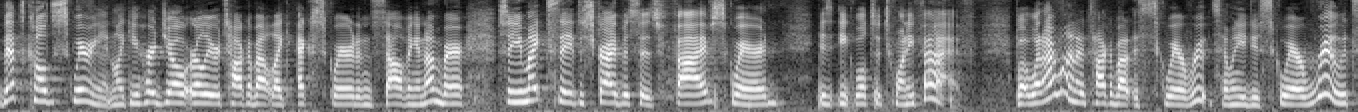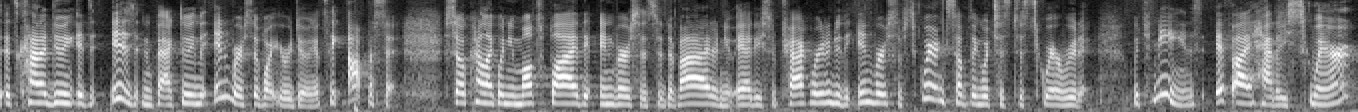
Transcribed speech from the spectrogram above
that's called squaring. Like you heard Joe earlier talk about like x squared and solving a number. So you might say describe this as 5 squared is equal to 25. But what I want to talk about is square roots. And when you do square roots, it's kind of doing, it is in fact doing the inverse of what you were doing. It's the opposite. So kind of like when you multiply, the inverse is to divide, and you add, you subtract. We're going to do the inverse of squaring something, which is to square root it. Which means if I had a square,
